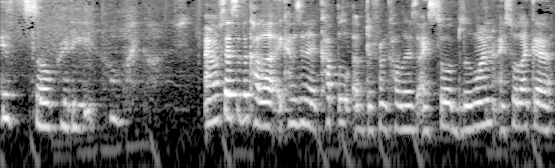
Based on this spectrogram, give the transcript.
It's so pretty. Oh my gosh. I'm obsessed with the color. It comes in a couple of different colors. I saw a blue one. I saw like a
